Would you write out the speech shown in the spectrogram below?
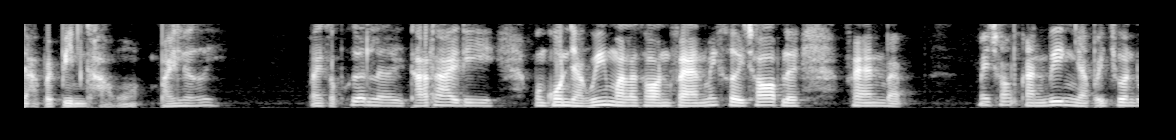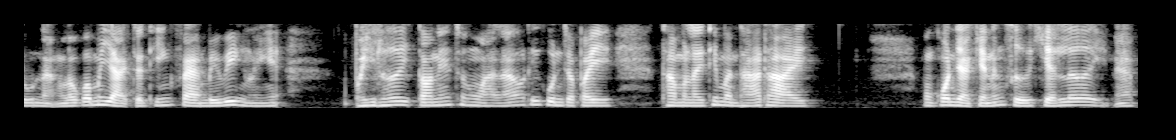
อยากไปปีนเขาไปเลย ไปกับเพื่อนเลยท้าทายดี บางคนอยากวิ่งมาราธอนแฟนไม่เคยชอบเลย แฟนแบบไม่ชอบการวิ่งอยากไปชวนดูหนัง เราก็ไม่อยากจะทิ้งแฟนไปวิ่งอะไรเงี้ย ไปเลยตอนนี้จังหวะแล้วที่คุณจะไปทำอะไรที่มันท้าทายบางคนอยากเขียนหนังสือเขียนเลยนะครับ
